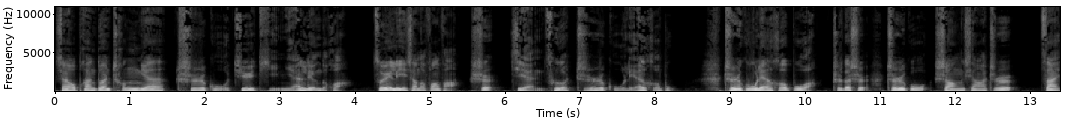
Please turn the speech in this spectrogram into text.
想要判断成年尸骨具体年龄的话，最理想的方法是检测指骨联合部。指骨联合部啊，指的是指骨上下肢在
